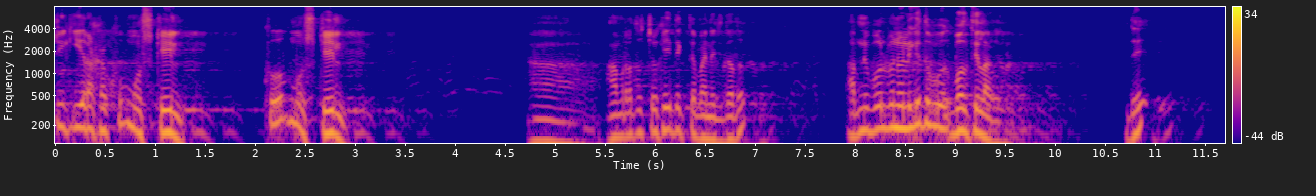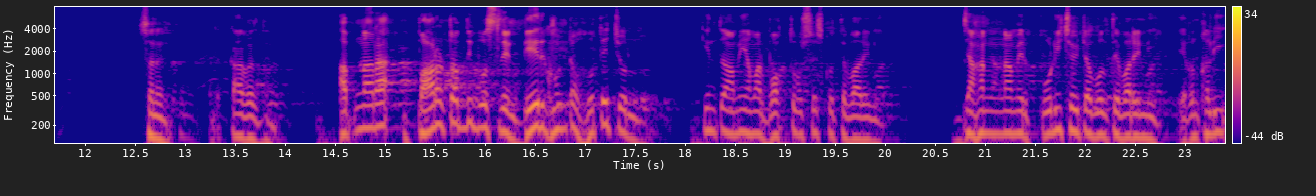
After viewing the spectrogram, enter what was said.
টিকিয়ে রাখা খুব মুশকিল খুব মুশকিল। হ্যাঁ আমরা তো চোখেই দেখতে পাই না জি দাদা। আপনি বলবেন ওলিকে তো বলতে লাগবে দে, শোনেন কাগজ দিন। আপনারা বারোটা অব্দি বসলেন, দেড় ঘণ্টা হতে চলল, কিন্তু আমি আমার বক্তব্য শেষ করতে পারিনি। জাহান নামের পরিচয়টা বলতে পারেনি। এখন খালি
